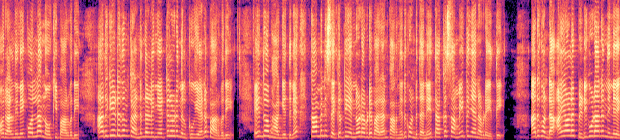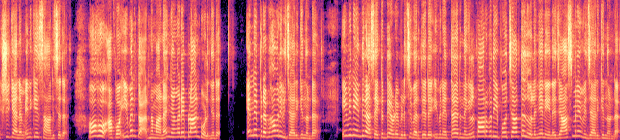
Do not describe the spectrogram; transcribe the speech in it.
ഒരാൾ നിന്നെ കൊല്ലാൻ നോക്കി പാർവതി. അത് കേട്ടതും കണ്ണും തള്ളി ഞെട്ടലോടെ നിൽക്കുകയാണ് പാർവതി. എന്തോ ഭാഗ്യത്തിന് കമ്പനി സെക്രട്ടറി എന്നോട് അവിടെ വരാൻ പറഞ്ഞത് കൊണ്ട് തന്നെ തക്ക സമയത്ത് ഞാൻ അവിടെ എത്തി. അതുകൊണ്ട് അയാളെ പിടികൂടാനും നിന്നെ രക്ഷിക്കാനും എനിക്ക് സാധിച്ചത്. ഓഹോ അപ്പോ ഇവൻ കാരണമാണ് ഞങ്ങളുടെ പ്ലാൻ പൊളിഞ്ഞത്. എന്നെ പ്രഭാവതി വിചാരിക്കുന്നുണ്ട്. ഇവനെ എന്തിനാ സെക്രട്ടറി അവിടെ വിളിച്ചു വരുത്തിയത്? ഇവൻ എത്തായിരുന്നെങ്കിൽ പാർവതി ഇപ്പോൾ ചത്ത തുലഞ്ഞേനെന്ന് ജാസ്മിനെ വിചാരിക്കുന്നുണ്ട്.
